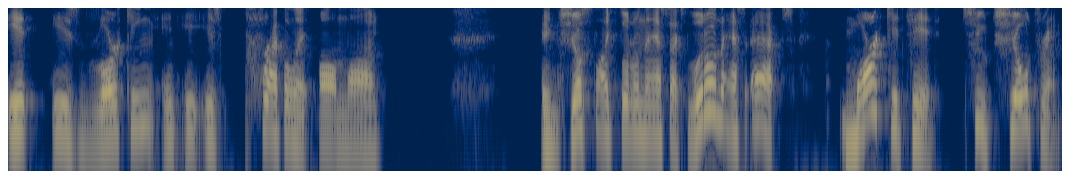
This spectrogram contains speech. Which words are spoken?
It is lurking and it is prevalent online. And just like Little Nas X, Lil Nas X marketed to children.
